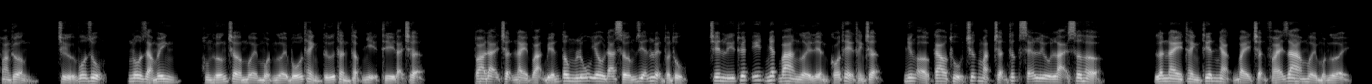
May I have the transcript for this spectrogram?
hoàng thượng chử vô dụng, nô giả minh, hùng hướng chờ mười một người bố thành tứ thần thập nhị thì đại trận. Tòa đại trận này vạn biến tông lũ yêu đã sớm diễn luyện thuần thục, trên lý thuyết ít nhất ba người liền có thể thành trận, nhưng ở cao thủ trước mặt trận thức sẽ lưu lại sơ hở. Lần này thành thiên nhạc bảy trận phái ra mười một người,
